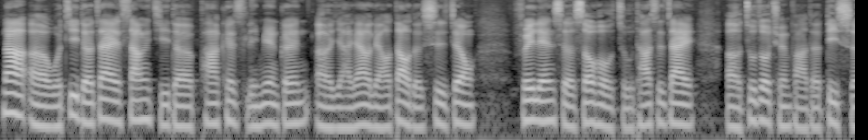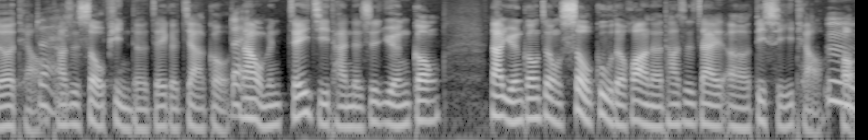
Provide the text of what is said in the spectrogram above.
那呃，我记得在上一集的 podcast 里面，跟呃雅雅聊到的是这种 freelancer SOHO 组，它是在呃著作权法的第十二条，它是受聘的这个架构。那我们这一集谈的是员工。那员工这种受雇的话呢，它是在呃第十一条哦。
